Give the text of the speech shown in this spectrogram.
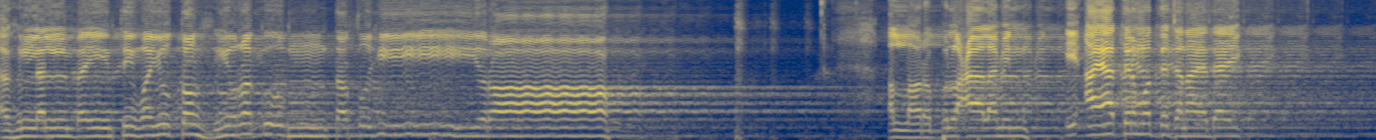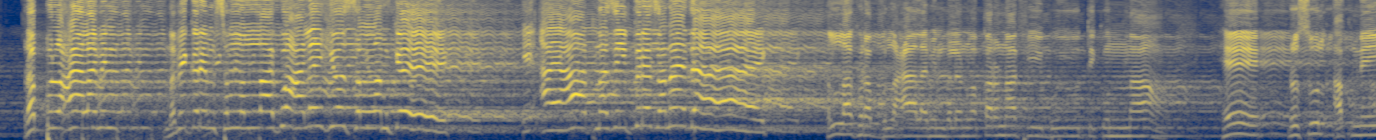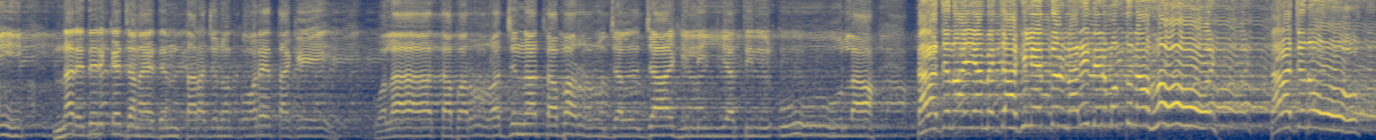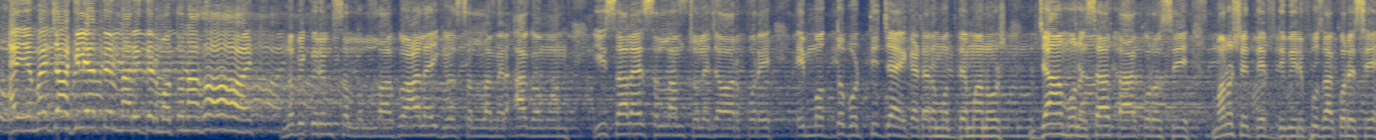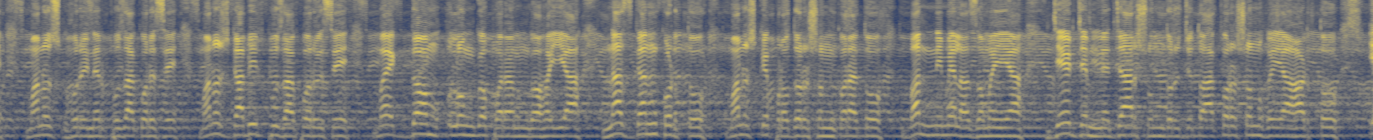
أهل البيت ويطهركم تطهيرا আল্লাহ রব্বুল আলামিন এই আয়াতের মধ্যে জানায় দেয় রব্বুল আলামিন নবী করিম সাল্লাল্লাহু আলাইহি ওয়াসাল্লামকে এই আয়াত নাজিল করে জানায় দেয়। আল্লাহ রাব্বুল আলামিন বলেন, ওয়াকারনা ফি বুয়ুতিকুন্না। হে রসুল, আপনি নারীদেরকে জানায় দেন, তারা যেন ঘরে থাকে ওয়ালা তাবাররাজনা তাবাররুজাল জাহিলিয়াতিল উলা। তারা যেন আইয়ামে জাহিলিয়াতের নারীদের মতো না হয়। তারা যেন আইয়ামে জাহিলিয়াতের নারীদের মতো না হয়। নবী করিম সাল্লাল্লাহু আলাইহি আগমন, ঈসা আলাইহিস সালাম চলে যাওয়ার পরে এই মধ্যবর্তী জায়গাটার মধ্যে মানুষ যা মনে চা তা করেছে। মানুষের দেবদেবীর পূজা করেছে, মানুষ হরিণের পূজা করেছে, মানুষ গাভীর পূজা করেছে। একদম উলঙ্গ পরাঙ্গ হইয়া নাচ গান করতো, মানুষকে প্রদর্শন করাতো, বান্নি মেলা জমাইয়া যে যেমনে যার সৌন্দর্য তো আকর্ষণ হইয়া হাঁটতো।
